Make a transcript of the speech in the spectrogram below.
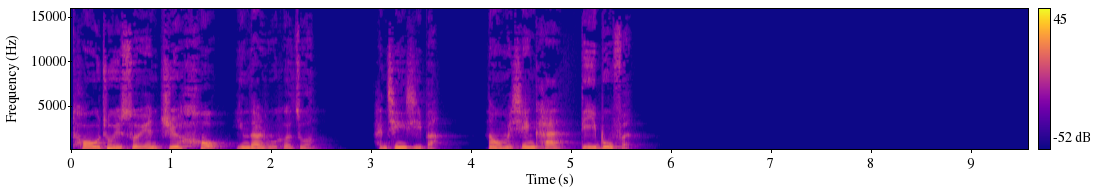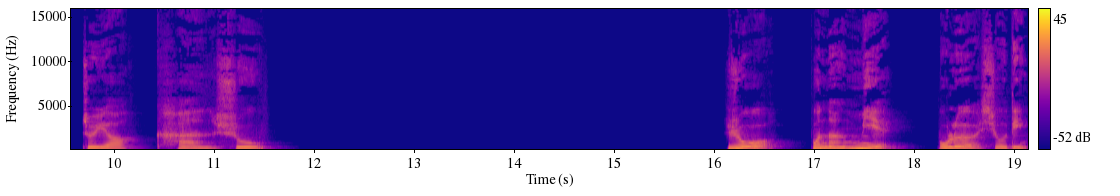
投注于所缘之后，应当如何做呢？很清晰吧？那我们先看第一部分，注意哦，看书。若不能灭不乐修定，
